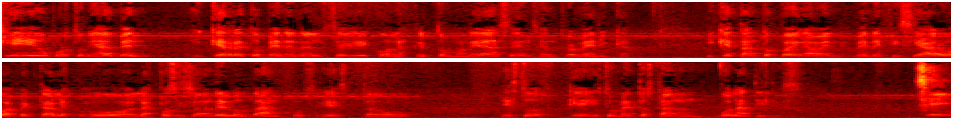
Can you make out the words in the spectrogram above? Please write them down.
¿qué oportunidades ven y qué retos ven en el, con las criptomonedas en Centroamérica? Y qué tanto pueden beneficiar o afectarles o la exposición de los bancos esto, estos ¿qué, instrumentos tan volátiles. Sí,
